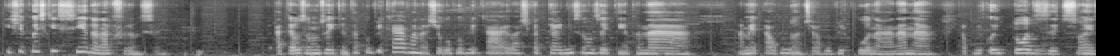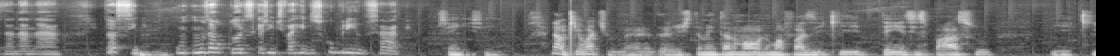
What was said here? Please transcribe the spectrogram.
que ficou esquecida na França até os anos 80 publicava, né? chegou a publicar, eu acho que até início dos anos 80 na, na Metal Rolante, ela publicou na Naná, ela publicou em todas as edições da Naná. Então, assim, uhum. um, uns autores que a gente vai redescobrindo, sabe? Sim, sim. Não, que ótimo, né? A gente também está numa, numa fase que tem esse espaço e que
